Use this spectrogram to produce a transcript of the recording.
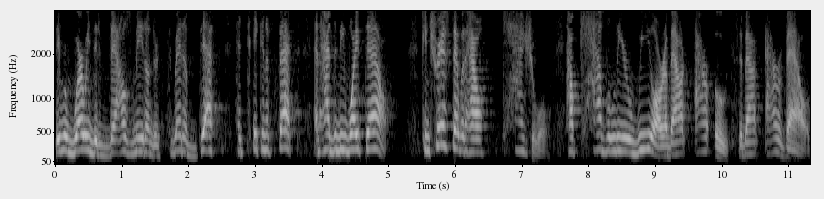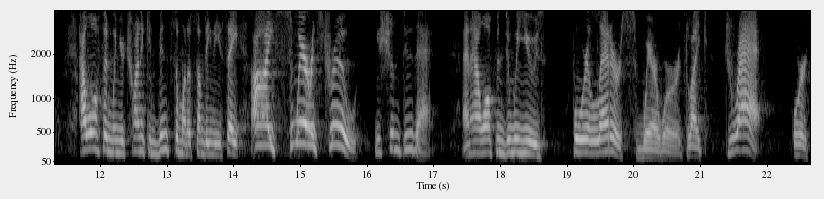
They were worried that vows made under threat of death had taken effect and had to be wiped out. Contrast that with how casual, how cavalier we are about our oaths, about our vows. How often, when you're trying to convince someone of something, that you say, I swear it's true. You shouldn't do that. And how often do we use four letter swear words like drat or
